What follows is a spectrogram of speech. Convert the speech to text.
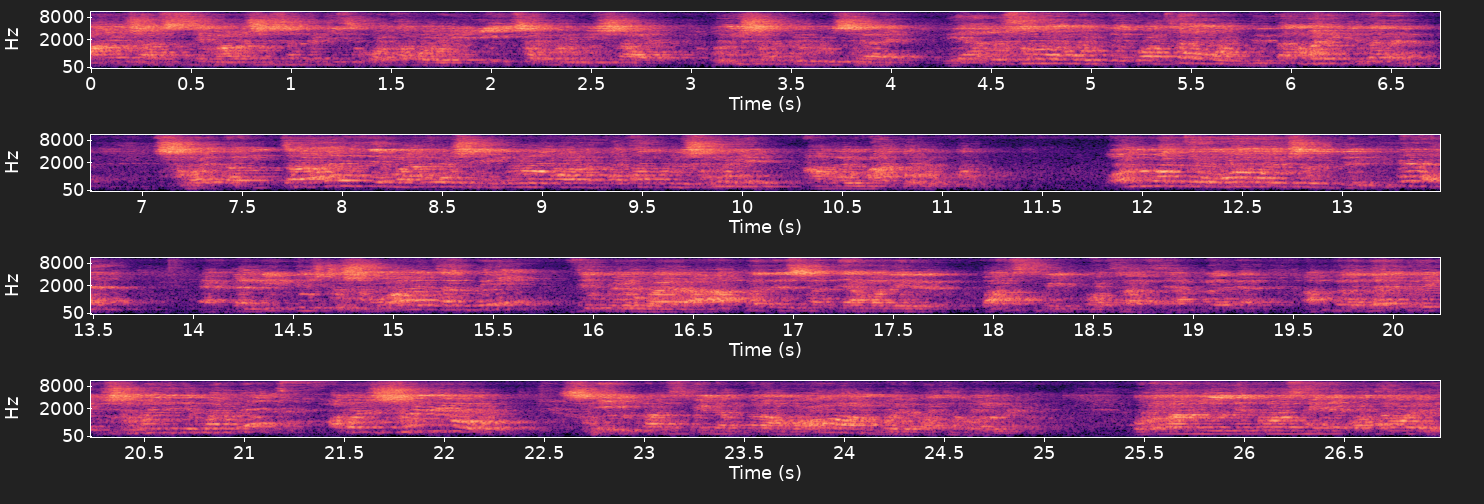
মানুষ আসছে, মানুষের সাথে কিছু কথা বলে, এই সকল বিষয়, ওই সকল বিষয়, এই আলোচনার মধ্যে, কথার মধ্যে, তার মানে কি জানেন? শয়তান চায় যে মানুষ এই মূল্যবান কথাগুলো শুনে আমল না করুক। অন্যত্র মন হয় শরীরে হ্যাঁ একটা নির্দিষ্ট সময় থাকবে যে ভাইরা আপনাদের সাথে আমাদের পাঁচ মিনিট কথা আছে। আপনারা আপনারা দয়া করে একটু সময় দিতে পারবেন? অবশ্যই সেই পাঁচ মিনিট আপনারা মন করে কথা বলবেন। কোন মানুষ যদি কোনো সাইডে কথা বলে,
